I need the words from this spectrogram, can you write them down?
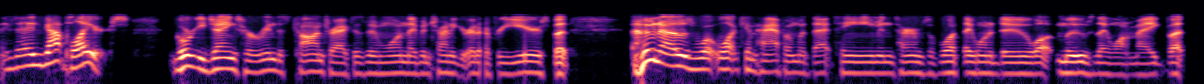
They've, they've got players. Gorgui Dieng's horrendous contract has been one they've been trying to get rid of for years, but who knows what what can happen with that team in terms of what they want to do, what moves they want to make. But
